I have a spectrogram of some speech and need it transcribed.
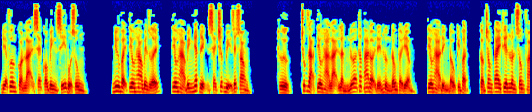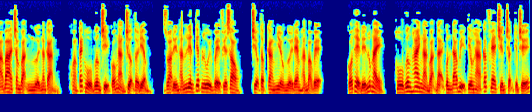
địa phương còn lại sẽ có binh sĩ bổ sung. Như vậy tiêu hao bên dưới, tiêu hà binh nhất định sẽ trước bị giết xong. Ừ trúc dạ tiêu hà lại lần nữa thấp á đợi đến hừng đông thời điểm, tiêu hà đỉnh đầu kim vật cầm trong tay thiên luân xông phá ba trăm vạn người ngăn cản, khoảng cách hồ vương chỉ có ngàn trượng thời điểm, doa đến hắn liên tiếp lui về phía sau, triệu tập càng nhiều người đem hắn bảo vệ. Có thể đến lúc này, hồ vương hai ngàn vạn đại quân đã bị tiêu hà các phe chiến trận kiềm chế,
